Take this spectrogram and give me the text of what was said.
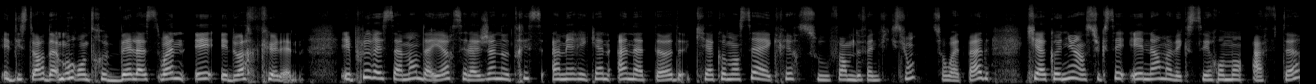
et de l'histoire d'amour entre Bella Swan et Edward Cullen. Et plus récemment d'ailleurs, c'est la jeune autrice américaine Anna Todd qui a commencé à écrire sous forme de fanfiction sur Wattpad, qui a connu un succès énorme avec ses romans After.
